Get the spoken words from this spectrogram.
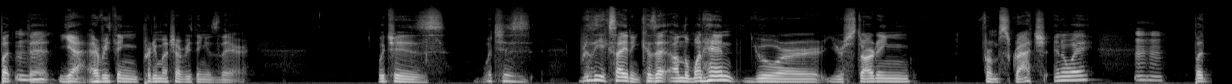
but Mhm. that yeah, everything pretty much everything is there. Which is which is really exciting because on the one hand you're you're starting from scratch in a way, Mm-hmm. But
